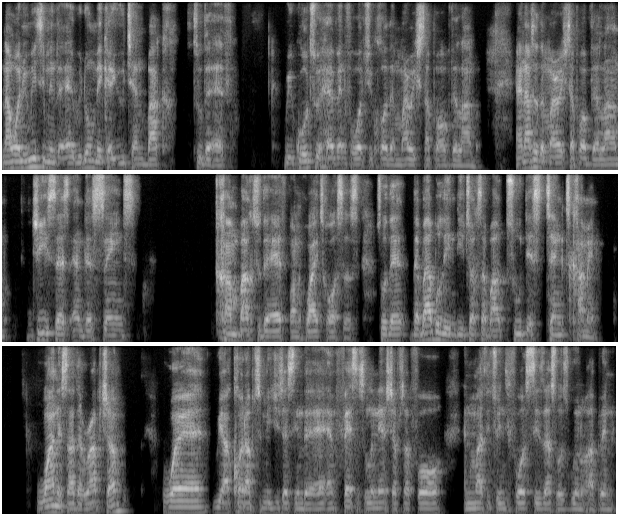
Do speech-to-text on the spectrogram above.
Now, when we meet him in the air, we don't make a U-turn back to the earth. We go to heaven for what you call the marriage supper of the Lamb. And after the marriage supper of the Lamb, Jesus and the saints come back to the earth on white horses. So the, the Bible indeed talks about two distinct coming. One is at the rapture, where we are caught up to meet Jesus in the air. And First Thessalonians chapter 4 and Matthew 24 says that's what's going to happen.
